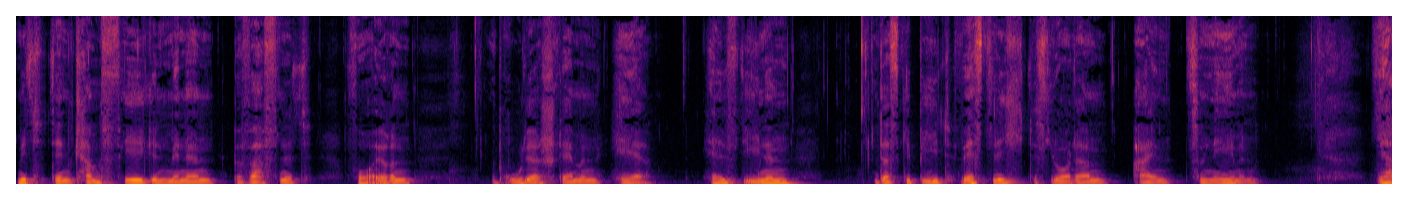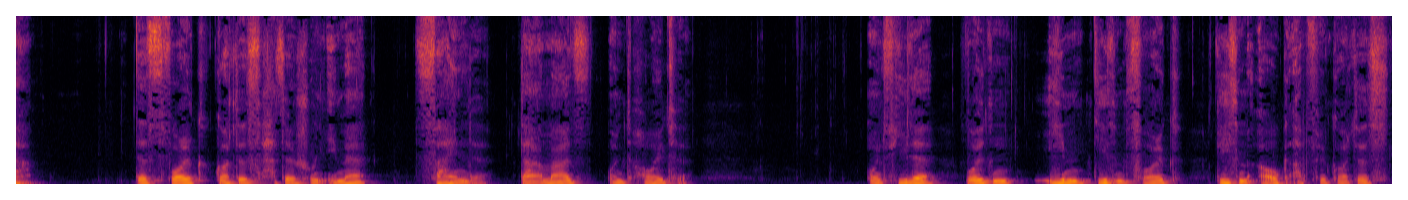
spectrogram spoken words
mit den kampffähigen Männern bewaffnet vor euren Bruderstämmen her. Helft ihnen, das Gebiet westlich des Jordan einzunehmen. Ja, das Volk Gottes hatte schon immer Feinde, damals und heute. Und viele wollten ihm, diesem Volk, diesem Augapfel Gottes,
